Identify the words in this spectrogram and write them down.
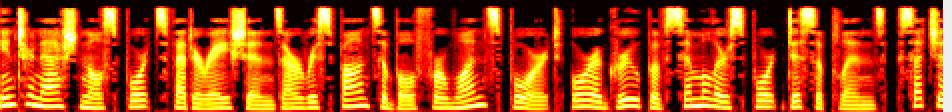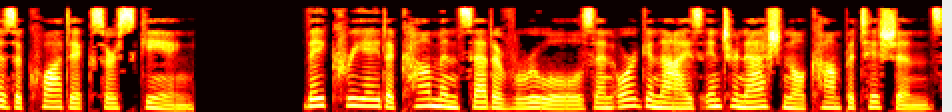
International sports federations are responsible for one sport or a group of similar sport disciplines, such as aquatics or skiing. They create a common set of rules and organize international competitions.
